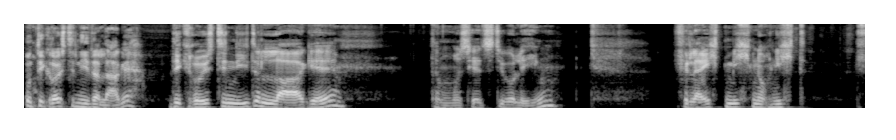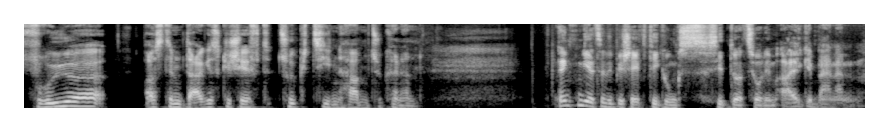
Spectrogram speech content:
und die größte Niederlage? Die größte Niederlage, da muss ich jetzt überlegen, vielleicht mich noch nicht früher aus dem Tagesgeschäft zurückziehen haben zu können. Denken wir jetzt an die Beschäftigungssituation im Allgemeinen.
